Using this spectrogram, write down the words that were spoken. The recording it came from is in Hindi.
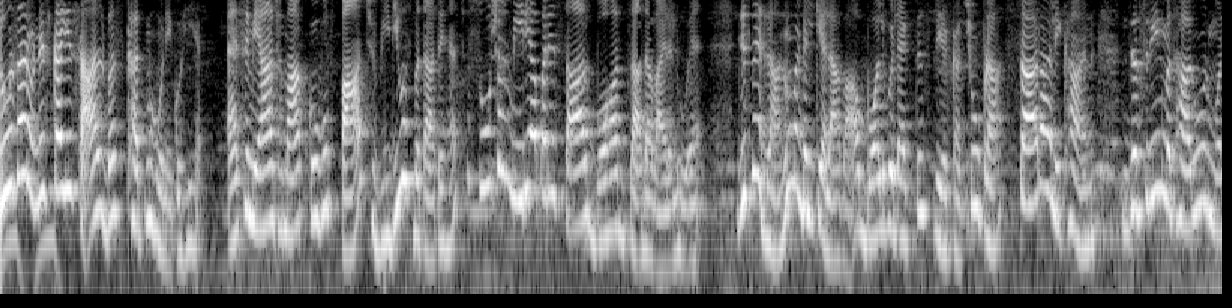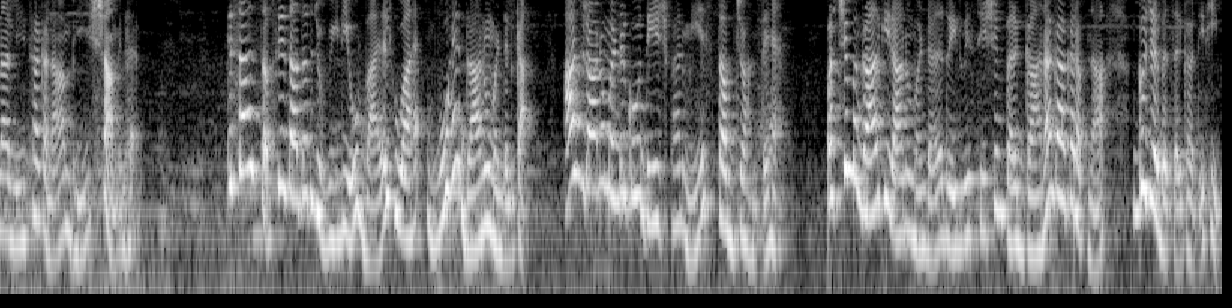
2019 का ये साल बस खत्म होने को ही है। ऐसे में आज हम आपको वो पाँच वीडियोस बताते हैं जो सोशल मीडिया पर इस साल बहुत ज़्यादा वायरल हुए हैं। जिसमें रानू मंडल के अलावा बॉलीवुड एक्ट्रेस प्रियंका चोपड़ा, सारा अली खान, जसरीन मथारू और मोनालिसा का नाम भी शामिल है। इस साल सबसे ज़्यादा जो वीडियो वायरल हुआ है, वो है रानू मंडल का। आज रानू मंडल को देश भर में सब जानते हैं। पश्चिम बंगाल की रानू मंडल रेलवे स्टेशन पर गाना गाकर अपना गुजर बसर करती थी।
